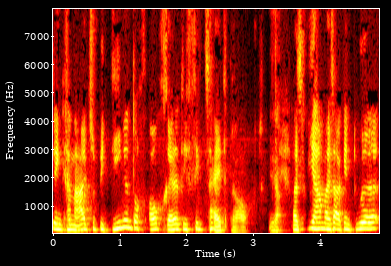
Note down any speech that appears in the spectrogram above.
den Kanal zu bedienen, doch auch relativ viel Zeit braucht. Ja. Also wir haben als Agentur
